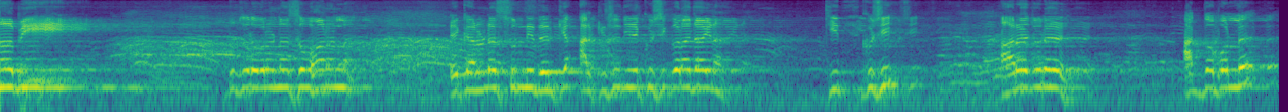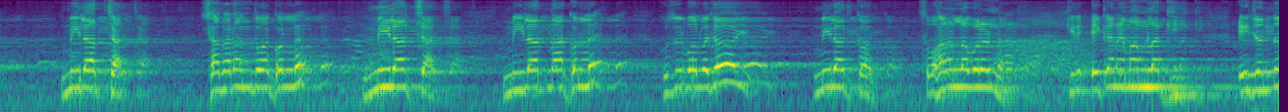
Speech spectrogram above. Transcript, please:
নবী। জোরে বলেন না, সুবহানাল্লাহ। এই কারণে সুন্নিদেরকে আর কিছু দিয়ে খুশি করা যায় না। কি খুশি? আরে জোরে। আদ্য বললে মিলাদ চাই সাধারণ দোয়া করলে মিলাদ চাই। মিলাদ না করলে হুজুর বলবে যে, ওই, মিলাদ কর। সুবহানাল্লাহ বলেন না। কি এখানে মামলা কি? এই জন্য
